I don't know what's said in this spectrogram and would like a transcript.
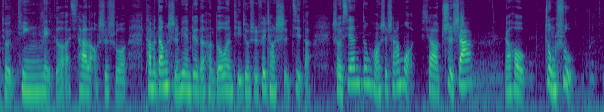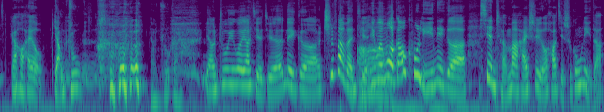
就听那个其他老师说，他们当时面对的很多问题就是非常实际的。首先，敦煌是沙漠，要治沙，然后种树。然后还有养猪，养猪干嘛？养猪因为要解决那个吃饭问题，啊因为莫高窟离那个县城嘛，还是有好几十公里的。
